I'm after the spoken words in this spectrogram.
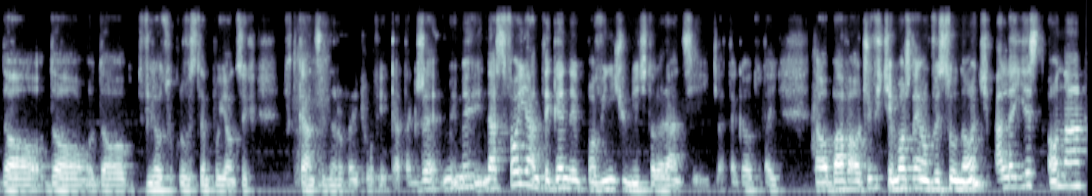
do, do, do występujących w tkance nerwowej człowieka. Także my na swoje antygeny powinniśmy mieć tolerancję i dlatego tutaj ta obawa, oczywiście można ją wysunąć, ale jest ona,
